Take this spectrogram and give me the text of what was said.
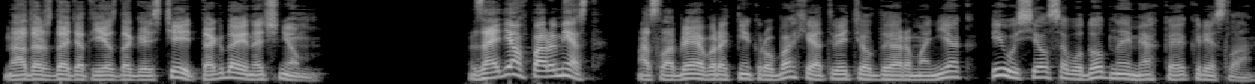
«Надо ждать отъезда гостей, тогда и начнем». «Зайдем в пару мест», Ослабляя воротник рубахи, ответил Деароманьяк и уселся в удобное мягкое кресло.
